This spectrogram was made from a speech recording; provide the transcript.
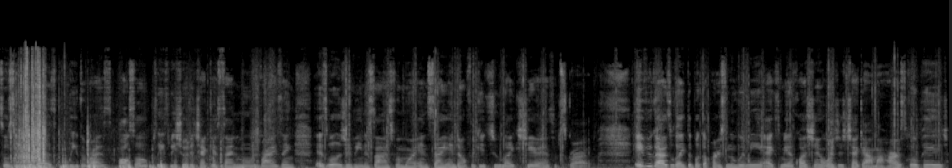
So take does and leave the rest. Also, please be sure to check your sun, moon, rising, as well as your Venus signs for more insight. And don't forget to like, share, and subscribe. If you guys would like to book a personal with me, ask me a question, or just check out my horoscope page,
